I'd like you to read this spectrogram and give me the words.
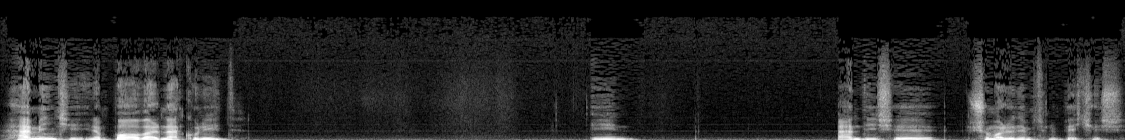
همین که اینو باور نکنید این اندیشه شما رو نمی‌تونه بکشه.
